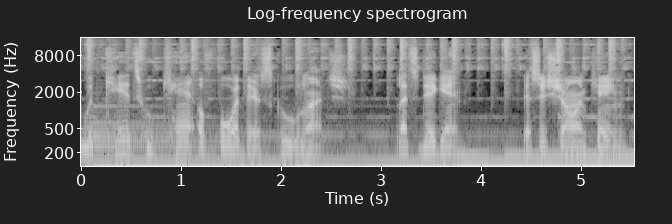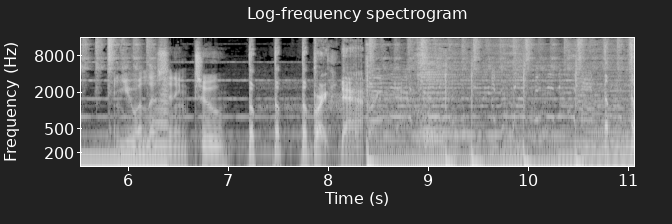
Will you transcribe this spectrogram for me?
with kids who can't afford their school lunch. Let's dig in. This is Shaun King, and you are listening to The, the, the breakdown. The, the,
